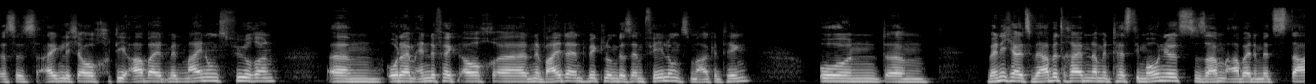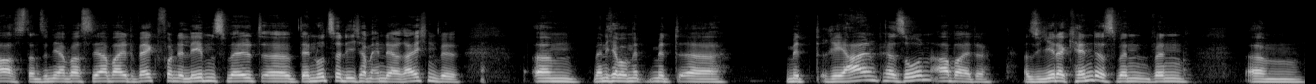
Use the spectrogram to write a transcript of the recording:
es ist eigentlich auch die Arbeit mit Meinungsführern ähm, oder im Endeffekt auch äh, eine Weiterentwicklung des Empfehlungsmarketing. Und ähm, wenn ich als Werbetreibender mit Testimonials zusammenarbeite, mit Stars, dann sind die einfach sehr weit weg von der Lebenswelt äh, der Nutzer, die ich am Ende erreichen will. Ähm, wenn ich aber mit, mit, äh, mit realen Personen arbeite, also jeder kennt es, wenn, wenn, ähm,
